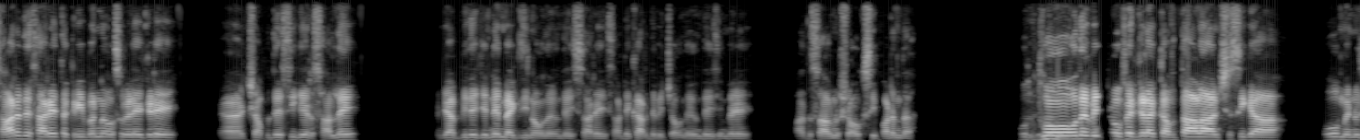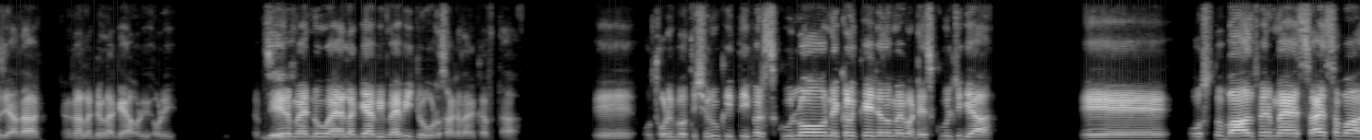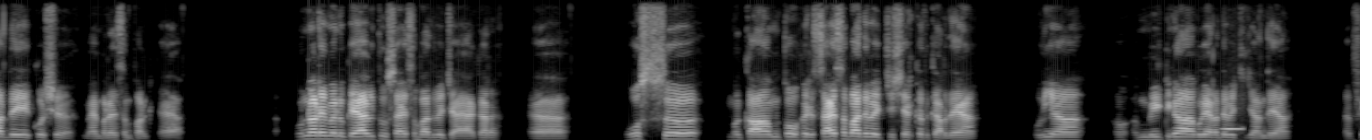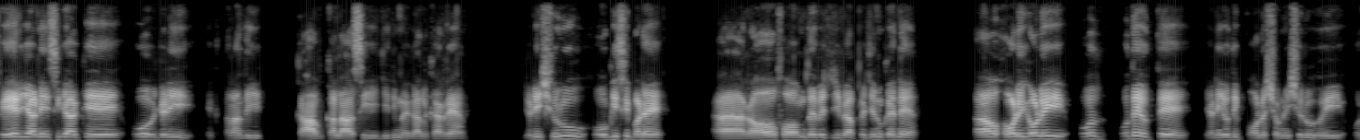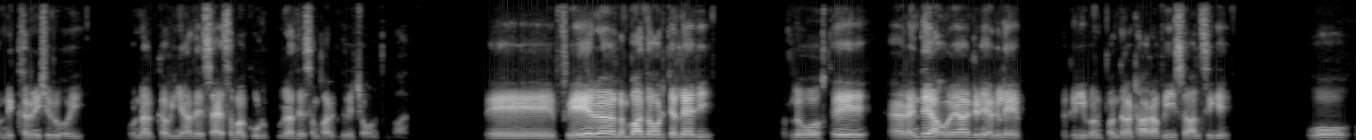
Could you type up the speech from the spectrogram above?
ਸਾਰੇ ਦੇ ਸਾਰੇ ਤਕਰੀਬਨ ਉਸ ਵੇਲੇ ਜਿਹੜੇ ਛਪਦੇ ਸੀਗੇ ਰਸਾਲੇ ਪੰਜਾਬੀ ਦੇ ਜਿੰਨੇ ਮੈਗਜ਼ੀਨ ਆਉਂਦੇ ਹੁੰਦੇ ਸੀ ਸਾਰੇ ਸਾਡੇ ਘਰ ਦੇ ਵਿੱਚ ਆਉਂਦੇ ਹੁੰਦੇ ਸੀ ਮੇਰੇ ਫਾਦਰ ਸਾਹਿਬ ਨੂੰ ਸ਼ੌਕ ਸੀ ਪੜ੍ਹਨ ਦਾ ਉੱਥੋਂ। ਉਹਦੇ ਵਿੱਚੋਂ ਫਿਰ ਜਿਹੜਾ ਕਵਿਤਾ ਵਾਲਾ ਅੰਸ਼ ਸੀਗਾ ਉਹ ਮੈਨੂੰ ਜ਼ਿਆਦਾ ਚੰਗਾ ਲੱਗਣ ਲੱਗਿਆ ਹੌਲੀ ਹੌਲੀ ਤੇ। ਫਿਰ ਮੈਨੂੰ ਐ ਲੱਗਿਆ ਵੀ ਮੈਂ ਵੀ ਜੋੜ ਸਕਦਾ ਕਵਿਤਾ ਤੇ ਉਹ ਥੋੜੀ ਬਹੁਤੀ ਸ਼ੁਰੂ ਕੀਤੀ ਫਿਰ ਸਕੂਲੋਂ ਨਿਕਲ ਕੇ ਜਦੋਂ ਮੈਂ ਵੱਡੇ ਸਕੂਲ 'ਚ ਗਿਆ ਤੇ ਉਸ ਤੋਂ ਬਾਅਦ ਫਿਰ ਮੈਂ ਸਾਹਿਤ ਸਭਾ ਦੇ ਕੁਝ ਮੈਂਬਰਾਂ ਦੇ ਸੰਪਰਕ 'ਚ ਆਇਆ। ਉਹਨਾਂ ਨੇ ਮੈਨੂੰ ਕਿਹਾ ਵੀ ਤੂੰ ਸਾਹਿਤ ਸਭਾ ਦੇ ਵਿੱਚ ਆਇਆ ਕਰ। ਅ, ਉਸ ਮਕਾਮ ਤੋਂ ਫਿਰ ਸਾਹਿਤ ਸਭਾ ਦੇ ਵਿੱਚ ਸ਼ਿਰਕਤ ਕਰਦੇ ਆ ਉਹਦੀਆਂ ਅ, ਮੀਟਿੰਗਾਂ ਵਗੈਰਾ ਦੇ ਵਿੱਚ ਜਾਂਦੇ ਆ ਤਾਂ ਫਿਰ ਜਾਣੀ ਸੀਗਾ ਕਿ ਉਹ ਜਿਹੜੀ ਇੱਕ ਤਰ੍ਹਾਂ ਦੀ ਕਾਵ ਕਲਾ ਸੀ ਜਿਹਦੀ ਮੈਂ ਗੱਲ ਕਰ ਰਿਹਾ ਜਿਹੜੀ ਸ਼ੁਰੂ ਹੋ ਗਈ ਸੀ ਬੜੇ ਰॉ ਫਾਰਮ ਦੇ ਵਿੱਚ ਜਿਵੇਂ ਆਪਾਂ ਜਿਹਨੂੰ ਕਹਿੰਦੇ ਆ ਤਾਂ ਹੌਲੀ ਹੌਲੀ ਉਹ, ਉਹਦੇ ਉੱਤੇ ਯਾਨੀ ਉਹਦੀ ਪਾਲਿਸ਼ ਹੋਣੀ ਸ਼ੁਰੂ ਹੋਈ, ਉਹ ਨਿਖਰਨੀ ਸ਼ੁਰੂ ਹੋਈ, ਉਹਨਾਂ ਕਵੀਆਂ ਦੇ ਸਹਿ ਸਭਾ ਕੋਟਕਪੂਰਾ ਦੇ ਸੰਪਰਕ ਦੇ ਵਿੱਚ ਆਉਣ ਤੋਂ ਬਾਅਦ। ਤੇ ਫਿਰ ਲੰਬਾ ਦੌਰ ਚੱਲਿਆ ਜੀ। ਮਤਲਬ ਉਸ ਤੇ ਰਹਿੰਦਿਆਂ ਹੋਇਆ ਜਿਹੜੇ ਅਗਲੇ ਤਕਰੀਬਨ 15 18 20 ਸਾਲ ਸੀਗੇ, ਉਹ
